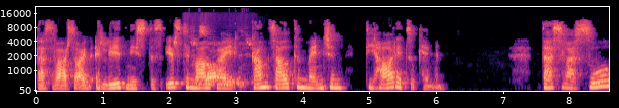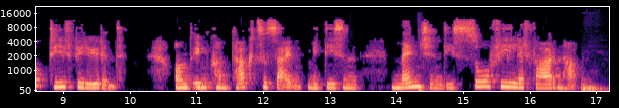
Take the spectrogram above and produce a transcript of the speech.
das war so ein Erlebnis, das erste Mal bei ganz alten Menschen die Haare zu kämmen. Das war so tief berührend. Und im Kontakt zu sein mit diesen Menschen, die so viel erfahren haben.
